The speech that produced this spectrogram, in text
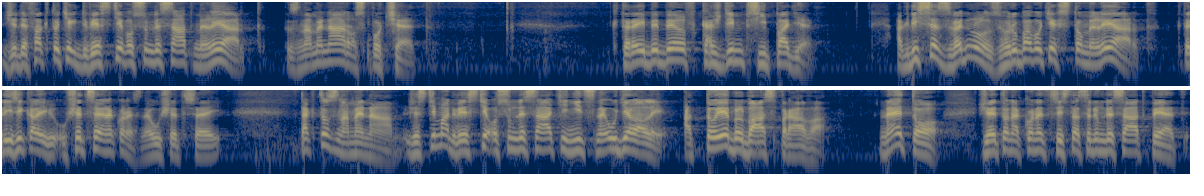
že de facto těch 280 miliard znamená rozpočet, který by byl v každém případě. A když se zvednul zhruba o těch 100 miliard, který říkali, že ušetřej, nakonec neušetřej, tak to znamená, že s těma 280 nic neudělali. A to je blbá zpráva. Ne to, že je to nakonec 375.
